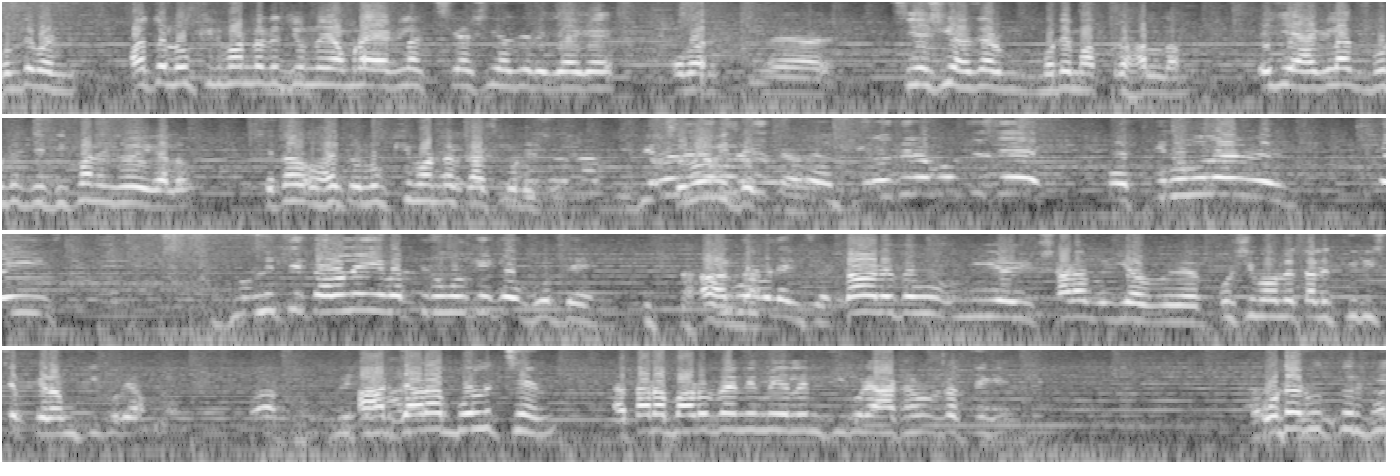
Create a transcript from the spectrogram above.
বলতে পারি হয়তো লক্ষ্মীর ভান্ডারের জন্য আমরা এক লাখ ছিয়াশি হাজারের জায়গায় এবার ছিয়াশি হাজার ভোটে মাত্র হারলাম। এই যে এক লাখ ভোটের যে ডিফারেন্স হয়ে গেল সেটা হয়তো লক্ষ্মী ভান্ডার কাজ করেছে। সেভাবেই দেখতে হবে। বিরোধীরা বলছে যে তৃণমূলের এই দুর্নীতির কারণেই এবার তৃণমূলকে কেউ ভোট দেয়? তাহলে তো ইয়ে সারা ইয়ে, পশ্চিমবঙ্গে তাহলে তিরিশটা পেলাম কি করে আমরা? আর যারা বলেছেন তারা বারোটা নেমে এলেন কি করে আঠারোটা থেকে? ওটার উত্তর কি?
